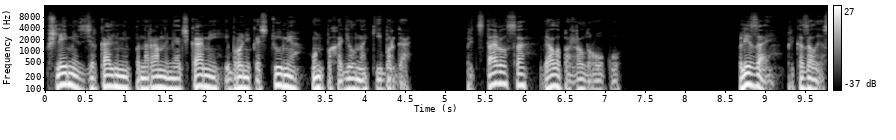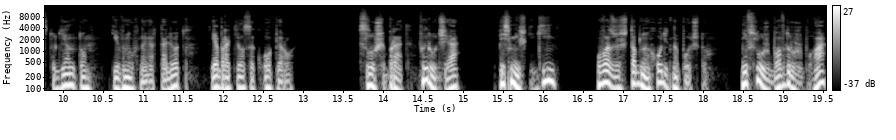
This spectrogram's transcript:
В шлеме с зеркальными панорамными очками и бронекостюме он походил на киборга. Представился, вяло пожал руку. «Влезай», — приказал я студенту, кивнув на вертолет, и обратился к оперу — «Слушай, брат, выручи, а? Письмишки кинь. У вас же штабной ходит на почту. Не в службу, а в дружбу, а?»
